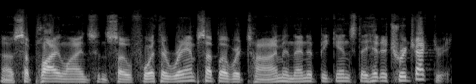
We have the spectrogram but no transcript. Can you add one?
uh, supply lines and so forth. It ramps up over time, and then it begins to hit a trajectory.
